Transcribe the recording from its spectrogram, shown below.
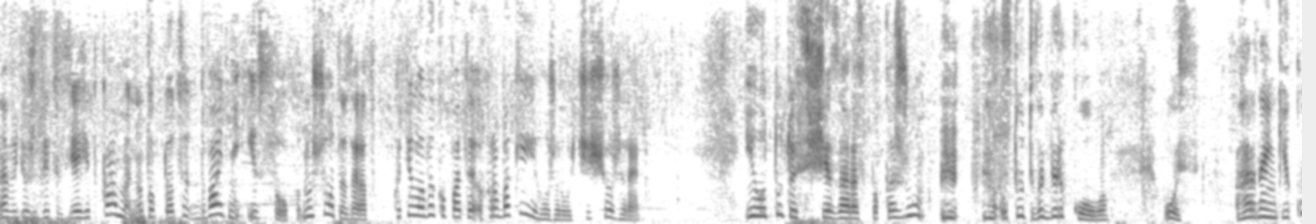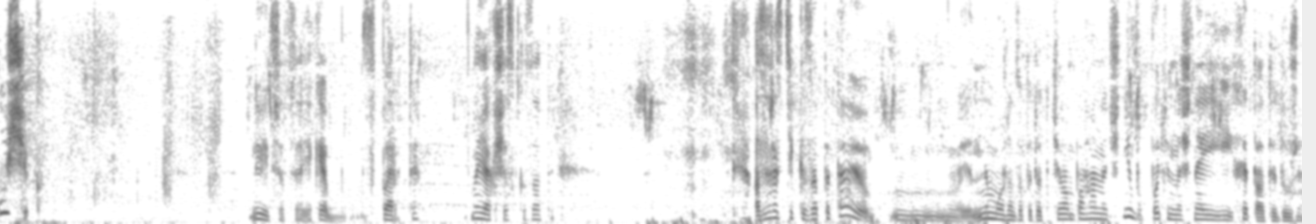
Навіть уже дивіться, з ягідками, ну тобто це два дні і всох. Ну що це зараз? Хотіла викопати хробаки його жруть, чи що жре? І отут ось ще зараз покажу. Отут вибірково. Ось гарненький кущик. Дивіться, це яке вперте. Ну як ще сказати? А зараз тільки запитаю, не можна запитати, чи вам погано чи ні, бо потім почне її хитати дуже.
